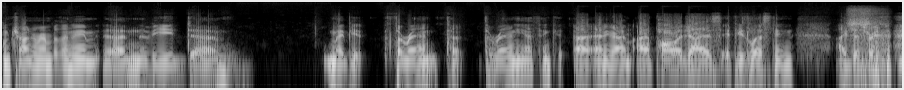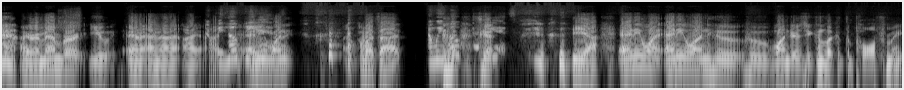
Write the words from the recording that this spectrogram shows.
I'm trying to remember the name. Uh, Navid uh, might be Thuran, Thorani, I think. Uh, anyway, I, I, apologize if he's listening. I just re- I remember you, and, and I, I, we hope anyone. what's that? And we hope he is. yeah, anyone anyone who who wonders, you can look at the poll from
